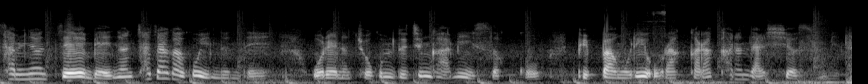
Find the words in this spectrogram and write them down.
3년째 매년 찾아가고 있는데 올해는 조금 늦은 감이 있었고 빗방울이 오락가락하는 날씨였습니다.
